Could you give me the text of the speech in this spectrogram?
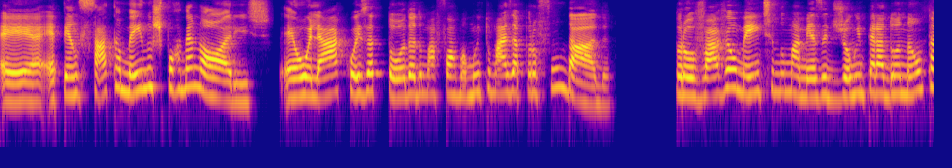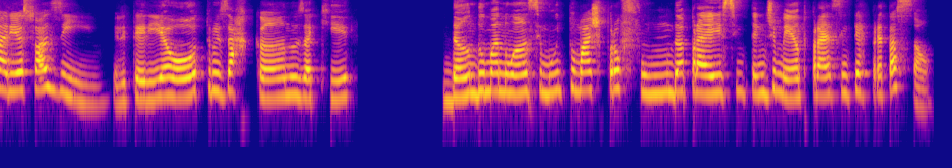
é, é, pensar também nos pormenores, é olhar a coisa toda de uma forma muito mais aprofundada. Provavelmente numa mesa de jogo o imperador não estaria sozinho, ele teria outros arcanos aqui dando uma nuance muito mais profunda para esse entendimento, para essa interpretação.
